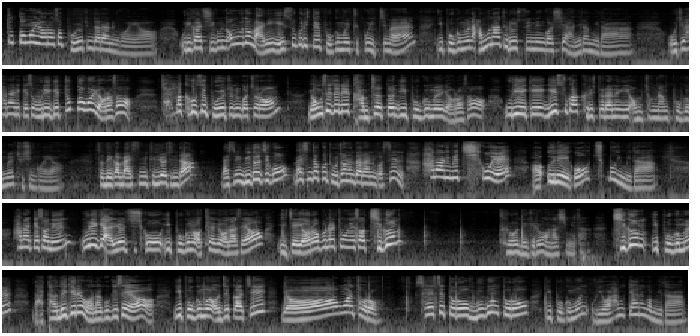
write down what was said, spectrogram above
뚜껑을 열어서 보여준다라는 거예요. 우리가 지금 너무도 많이 예수 그리스도의 복음을 듣고 있지만 이 복음은 아무나 들을 수 있는 것이 아니랍니다. 오직 하나님께서 우리에게 뚜껑을 열어서 정말 그것을 보여주는 것처럼 영세전에 감추었던 이 복음을 열어서 우리에게 예수가 그리스도라는 이 엄청난 복음을 주신 거예요. 그래서 내가 말씀이 들려진다? 말씀이 믿어지고 말씀 잡고 도전한다는 것은 하나님의 치고의 어, 은혜이고 축복입니다. 하나님께서는 우리에게 알려주시고 이 복음을 어떻게 하길 원하세요? 이제 여러분을 통해서 지금 드러내기를 원하십니다. 지금 이 복음을 나타내기를 원하고 계세요. 이 복음을 언제까지? 영원토록 세세토록 무궁토록 이 복음은 우리와 함께하는 겁니다.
